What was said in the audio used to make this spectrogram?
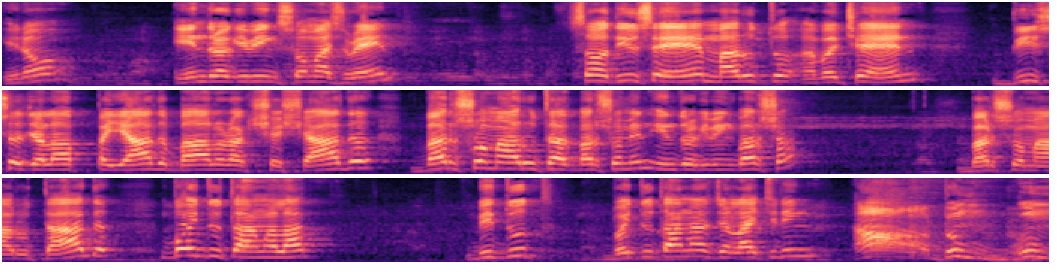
you know, indra giving so much rain. You say Maruto বলছেন বিশ্ব জলাপয়াদ বাল রাক্ষসাদ বর্ষ মারুতাদ বর্ষ mean Indra giving barsha. বর্ষ মারুতাদ বৈদ্যুতানালাদ বিদ্যুৎ বৈদ্যুতানার যে ah boom boom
